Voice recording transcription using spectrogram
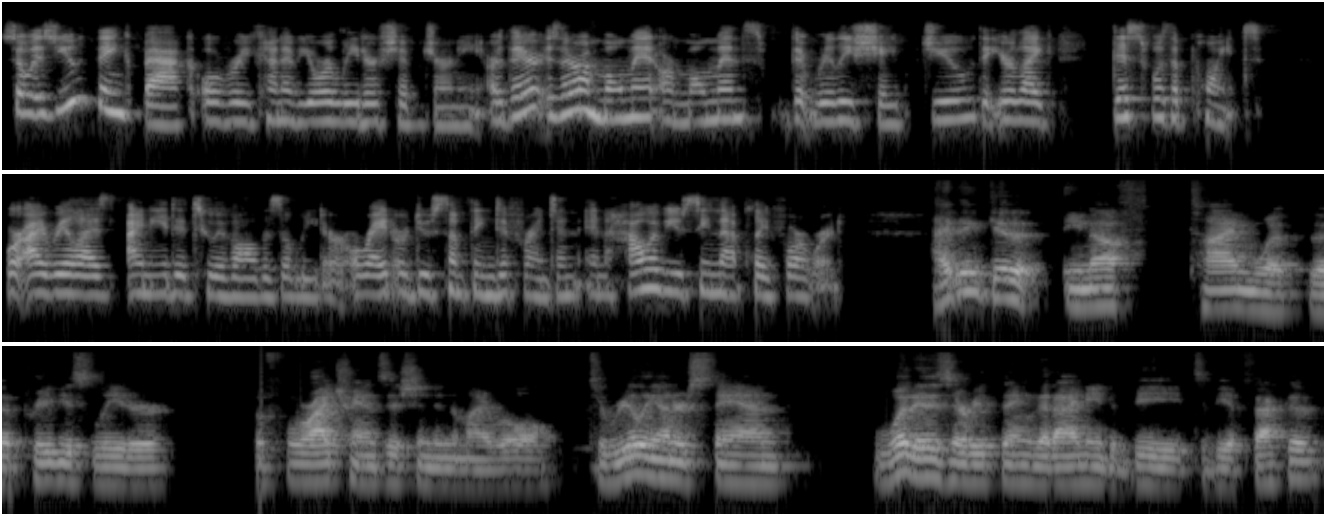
So as you think back over kind of your leadership journey are there is there a moment or moments that really shaped you that you're like this was a point where i realized i needed to evolve as a leader or right or do something different? And and how have you seen that play forward i didn't get enough time with the previous leader before i transitioned into my role to really understand what is everything that I need to be to be effective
